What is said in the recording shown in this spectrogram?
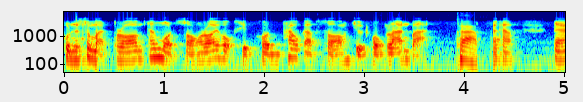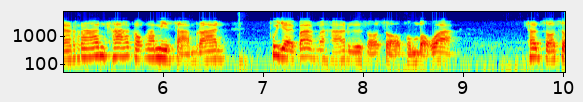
คุณสมบัติพร้อมทั้งหมด 260 คนเท่ากับ 2.6 ล้านบาทครับ นะครับ แต่ร้านค้าของเขามี3ร้าน ผู้ใหญ่บ้านมาหารือสสผมบอกว่า ท่านสส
